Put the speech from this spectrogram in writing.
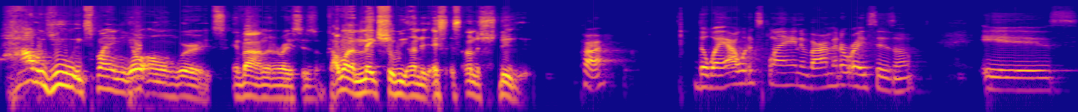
how would you explain in your own words environmental racism? i want to make sure we under it's, it's understood Okay. The way I would explain environmental racism is,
